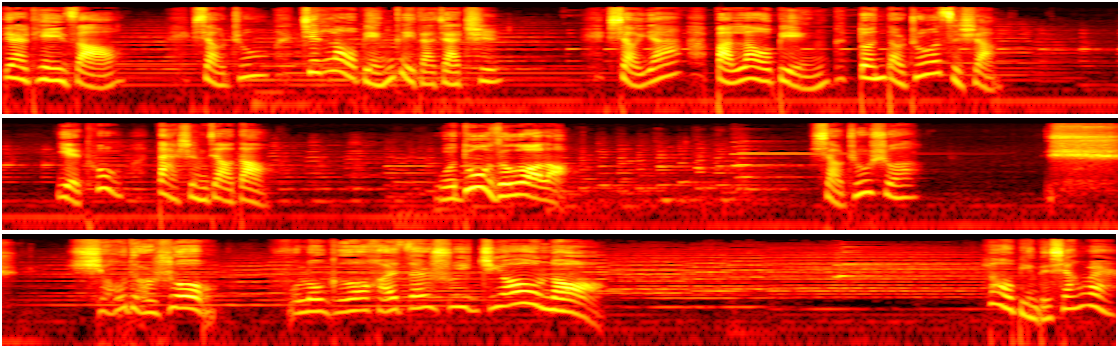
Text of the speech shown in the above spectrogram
第二天一早，小猪煎烙饼给大家吃。小鸭把烙饼端到桌子上。野兔大声叫道：“我肚子饿了。”小猪说：“嘘，小点声，弗洛格还在睡觉呢。”烙饼的香味儿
